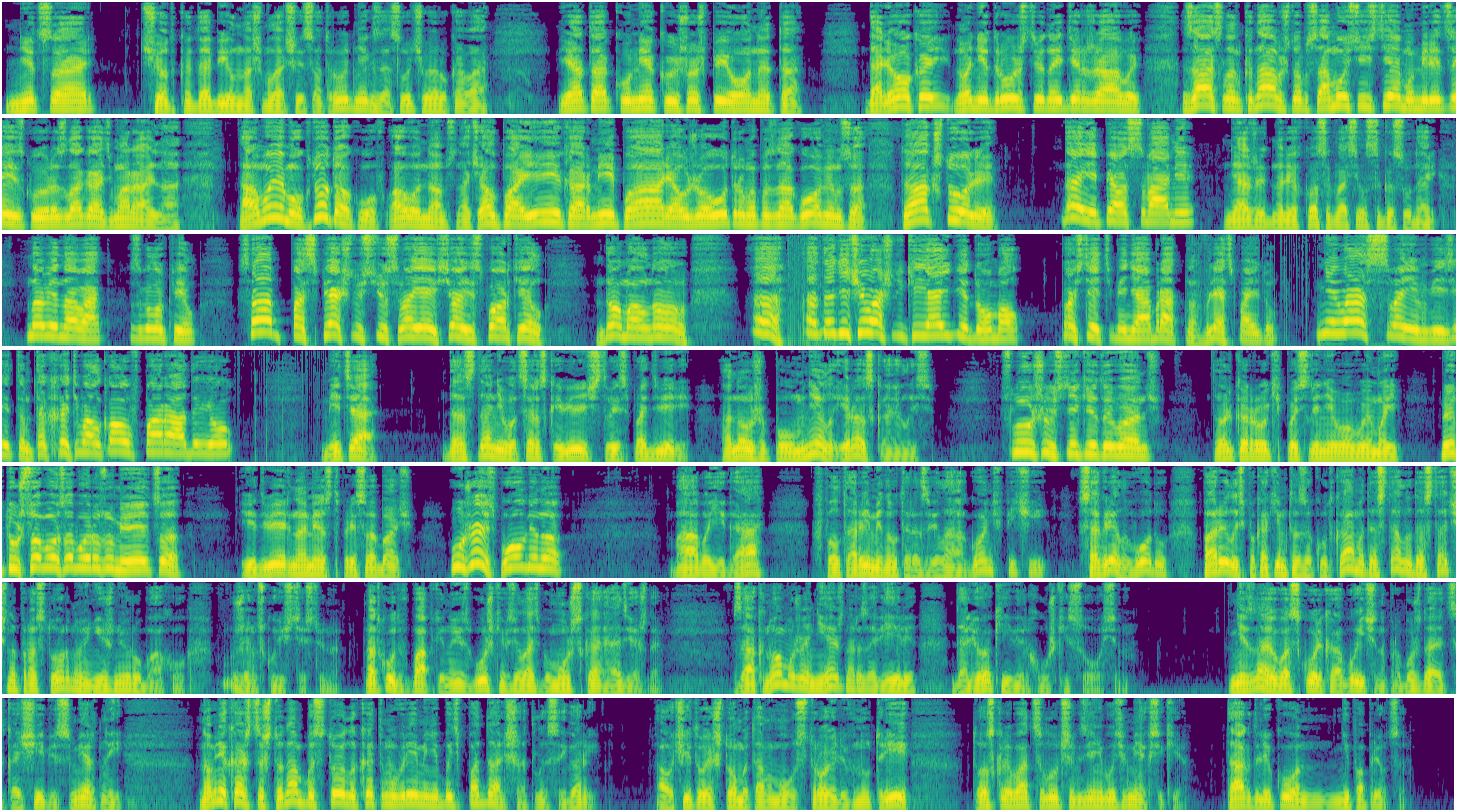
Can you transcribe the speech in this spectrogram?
«Не царь», — четко добил наш младший сотрудник, засучивая рукава. «Я так кумекаю, что шпион это» далекой, но не дружественной державы, заслан к нам, чтобы саму систему милицейскую разлагать морально. А мы ему кто таков? А он нам сначала пои, корми, парь, а уже утром мы познакомимся. Так что ли? Да и пес с вами, неожиданно легко согласился государь. Но виноват, сглупил. Сам поспешностью своей все испортил. Думал, ну... А, а да ничегошники я и не думал. Пустите меня обратно, в лес пойду. Не вас своим визитом, так хоть волков порадую. «Митя, достань его царское величество из-под двери. Оно уже поумнело и раскаялось». «Слушаюсь, Никита Иванович. Только руки после него вымой». «Это уж само собой разумеется». «И дверь на место присобачь». «Уже исполнено». Баба-яга в полторы минуты развела огонь в печи, согрела воду, порылась по каким-то закуткам и достала достаточно просторную нижнюю рубаху, женскую, естественно. Откуда в бабкиной избушке взялась бы мужская одежда? За окном уже нежно розовели далекие верхушки сосен. Не знаю, во сколько обычно пробуждается Кощей Бессмертный, но мне кажется, что нам бы стоило к этому времени быть подальше от Лысой горы. А учитывая, что мы там ему устроили внутри, то скрываться лучше где-нибудь в Мексике. Так далеко он не попрется.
